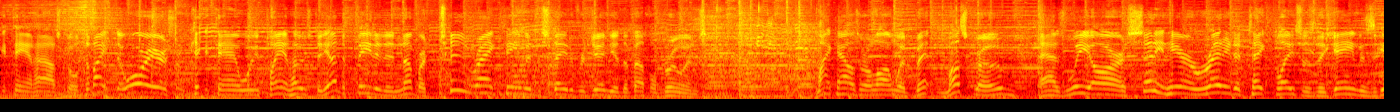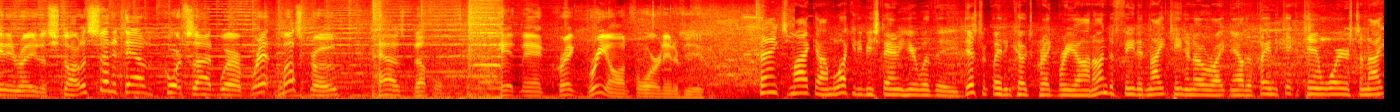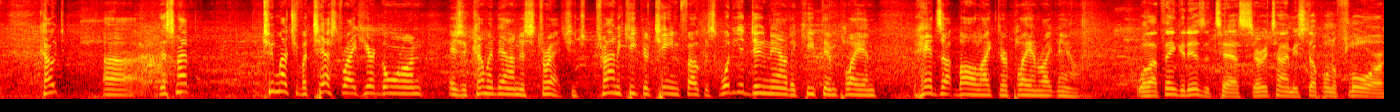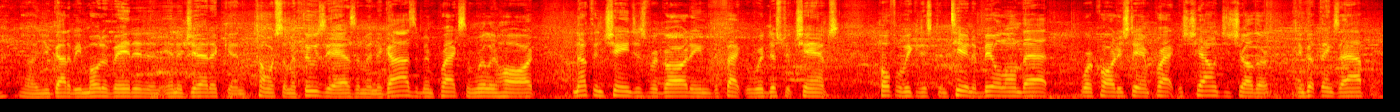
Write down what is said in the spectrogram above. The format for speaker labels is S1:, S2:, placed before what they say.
S1: welcome High School. Tonight, the Warriors from Kecoughtan will be playing host to the undefeated and number two ranked team in the state of Virginia, the Bethel Bruins. Mike Hauser along with Brent Musgrove as we are sitting here ready to take place as the game is getting ready to start. Let's send it down to the courtside where Brent Musgrove has Bethel head man Craig Breon for an interview.
S2: Thanks, Mike. I'm lucky to be standing here with the district leading coach Craig Breon, undefeated 19 0 right now. They're playing the Kecoughtan Warriors tonight. Coach, uh, that's not too much of a test right here going on as you're coming down the stretch. You're trying to keep your team focused. What do you do now to keep them playing heads up ball like they're playing right now?
S3: Well, I think it is a test. Every time you step on the floor, you know, you've got to be motivated and energetic and come with some enthusiasm. And the guys have been practicing really hard. Nothing changes regarding the fact that we're district champs. Hopefully, we can just continue to build on that, work hard each day in practice, challenge each other, and good things will happen.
